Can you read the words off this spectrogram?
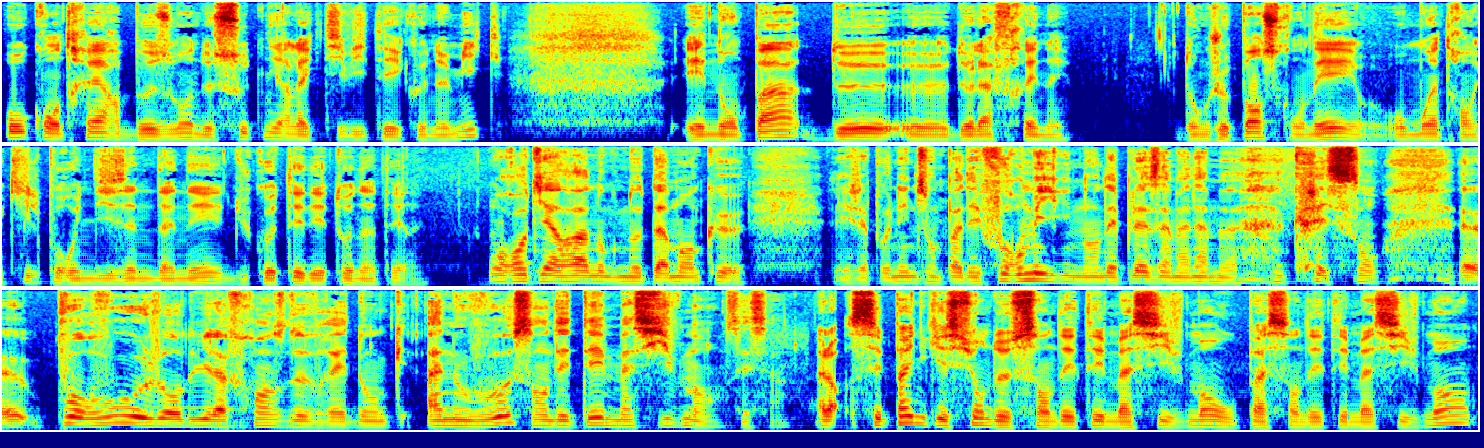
au contraire besoin de soutenir l'activité économique et non pas de, euh, de la freiner. Donc je pense qu'on est au moins tranquille pour une dizaine d'années du côté des taux d'intérêt. On retiendra donc notamment que les Japonais ne sont pas des fourmis, n'en déplaise à Madame Cresson. Euh, pour vous, aujourd'hui, la France devrait donc à nouveau s'endetter massivement, c'est ça? Alors, c'est pas une question de s'endetter massivement ou pas s'endetter massivement.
